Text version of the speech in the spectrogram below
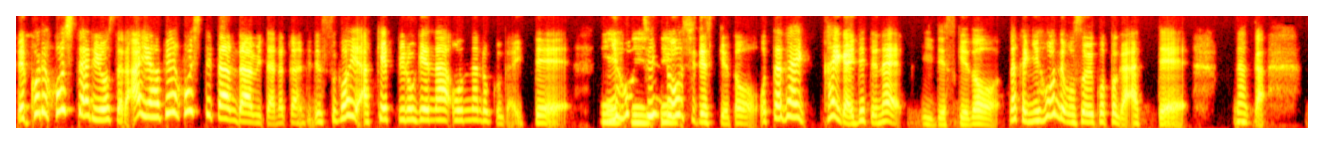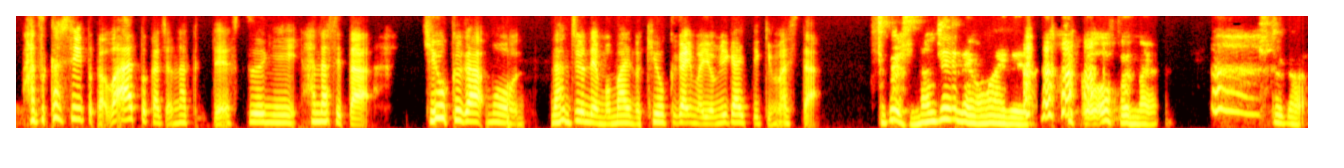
え、これ干してあるよしたら、あ、やべえ、干してたんだ、みたいな感じですごい明けっぴろげな女の子がいて、日本人同士ですけど、お互い海外出てないですけど、なんか日本でもそういうことがあって、なんか恥ずかしいとか、わーとかじゃなくて、普通に話せた記憶がもう何十年も前の記憶が今蘇ってきました。すごいです。何十年も前で結構オープンな人が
